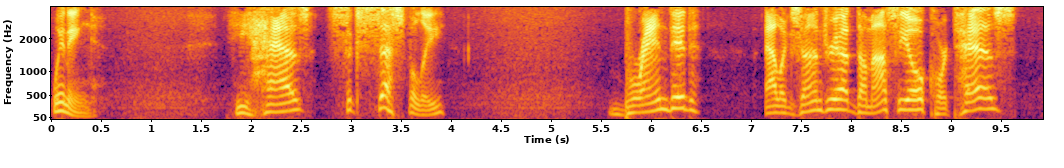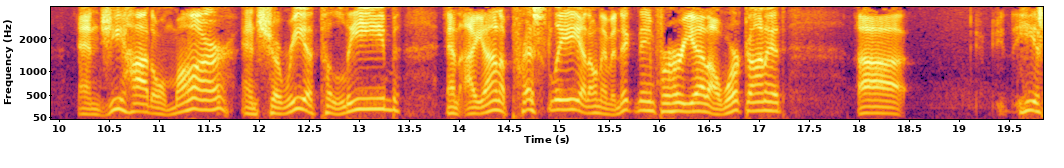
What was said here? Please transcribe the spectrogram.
winning. He has successfully branded Alexandria Damasio Cortez and Jihad Omar and Sharia Talib and Ayanna Presley. I don't have a nickname for her yet. I'll work on it. Uh, he has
